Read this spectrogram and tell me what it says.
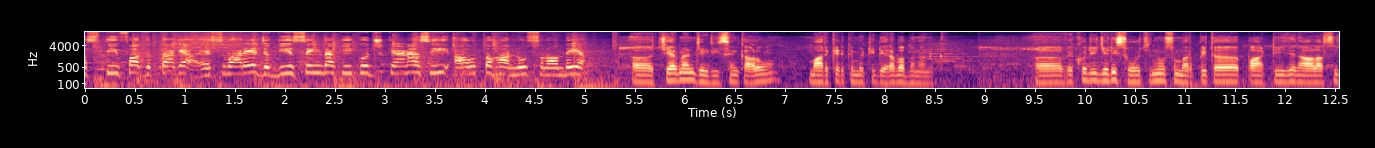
ਅਸਤੀਫਾ ਦਿੱਤਾ ਗਿਆ। ਇਸ ਬਾਰੇ ਜਗਜੀਤ ਸਿੰਘ ਦਾ ਕੀ ਕੁਝ ਕਹਿਣਾ ਸੀ? ਆਓ ਤੁਹਾਨੂੰ ਸੁਣਾਉਂਦੇ ਆ chairman Jagjit Singh Kalon, market committee, Dera Baba Nanak. ਵੇਖੋ ਜੀ, ਜਿਹੜੀ ਸੋਚ ਨੂੰ ਸਮਰਪਿਤ ਪਾਰਟੀ ਦੇ ਨਾਲ ਅਸੀਂ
